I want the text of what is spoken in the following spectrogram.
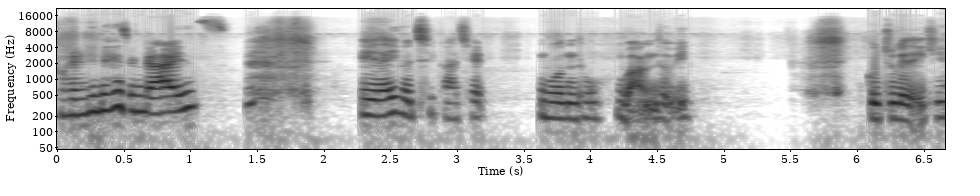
করেনি দেখেছে গাইস এরাই হচ্ছে কাছের বন্ধু বান্ধবী। কুচুকে দেখি।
